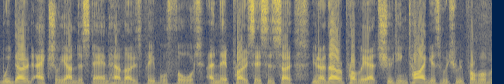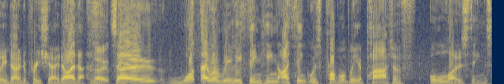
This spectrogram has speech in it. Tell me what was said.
we don't actually understand how those people thought and their processes. So, you know, they were probably out shooting tigers, which we probably don't appreciate either. No. So, what they were really thinking, I think, was probably a part of all those things.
